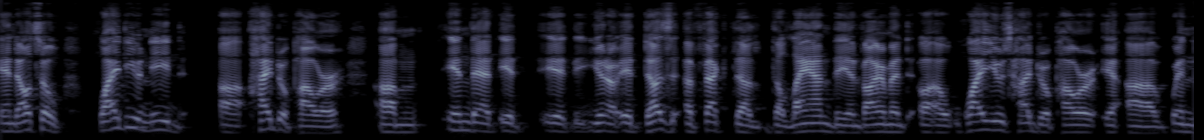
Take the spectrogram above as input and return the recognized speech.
and also, why do you need uh, hydropower? Um, in that it it you know it does affect the the land, the environment. Uh, why use hydropower uh, when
